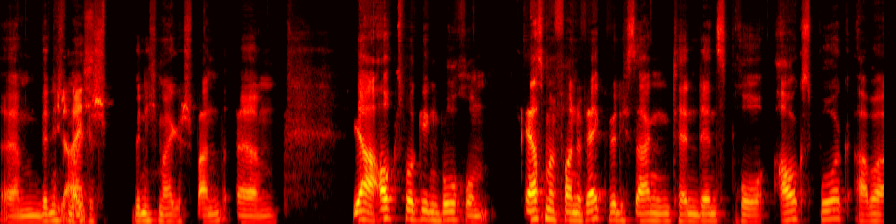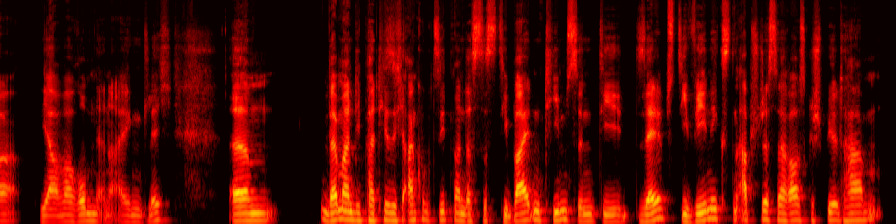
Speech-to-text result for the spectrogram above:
Ähm, bin, ich mal bin ich mal gespannt. Ähm, ja, Augsburg gegen Bochum. Erstmal vorneweg würde ich sagen, Tendenz pro Augsburg, aber ja, warum denn eigentlich? Ähm, wenn man die Partie sich anguckt, sieht man, dass das die beiden Teams sind, die selbst die wenigsten Abschlüsse herausgespielt haben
